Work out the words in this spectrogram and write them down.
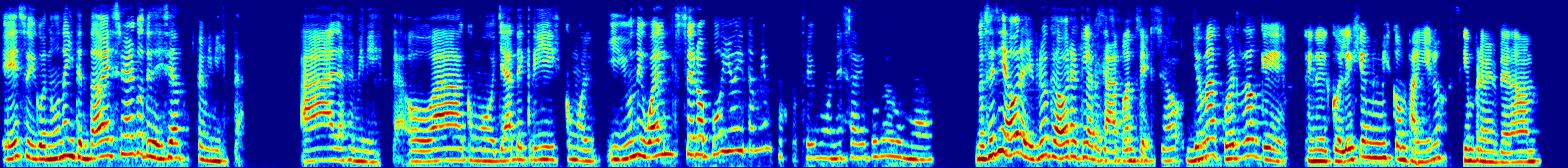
Eso, y cuando uno intentaba decir algo te decían feminista. Ah, la feminista. O ah, como ya te creís como el... Y uno igual cero apoyo ahí también, pues, ¿cachai? Como en esa época como... No sé si ahora, yo creo que ahora, claro. O sea, ponte. Yo me acuerdo que en el colegio mis compañeros siempre me pegaban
